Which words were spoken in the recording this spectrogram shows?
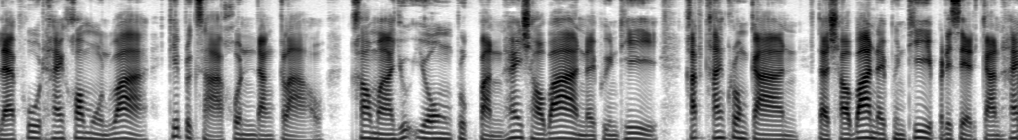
และพูดให้ข้อมูลว่าที่ปรึกษาคนดังกล่าว เข้ามายุยงปลุกปั่นให้ชาวบ้านในพื้นที่คัดค้านโครงการ แต่ชาวบ้านในพื้นที่ปฏิเสธการให้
